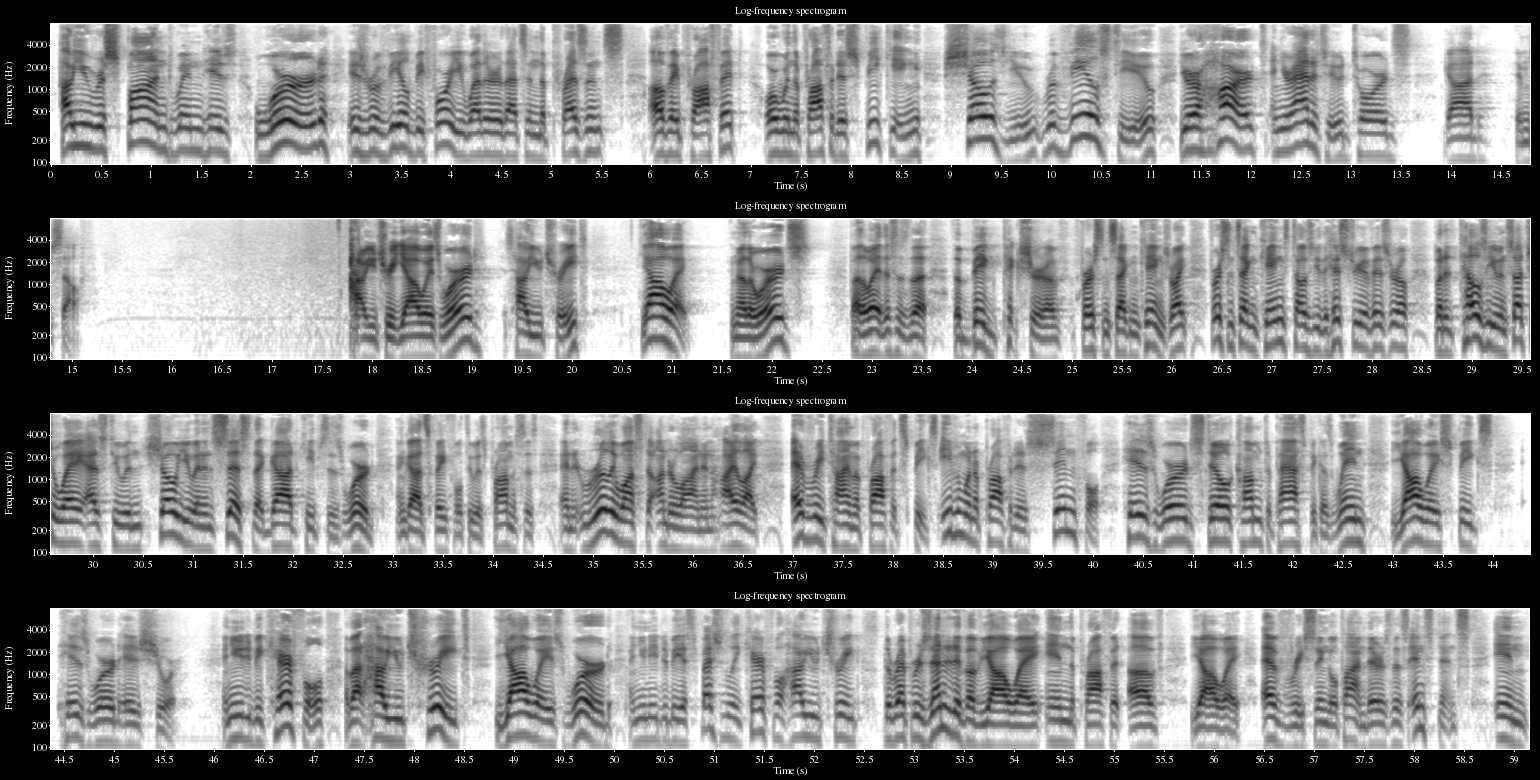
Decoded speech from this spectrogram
How you respond when his word is revealed before you, whether that's in the presence of a prophet or when the prophet is speaking, shows you, reveals to you your heart and your attitude towards God himself. How you treat Yahweh's word is how you treat Yahweh. In other words, by the way, this is the, the big picture of 1st and 2nd Kings, right? 1st and 2nd Kings tells you the history of Israel, but it tells you in such a way as to show you and insist that God keeps his word and God's faithful to his promises. And it really wants to underline and highlight every time a prophet speaks. Even when a prophet is sinful, his words still come to pass because when Yahweh speaks, his word is sure. And you need to be careful about how you treat Yahweh's word, and you need to be especially careful how you treat the representative of Yahweh in the prophet of Yahweh every single time. There's this instance in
